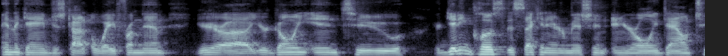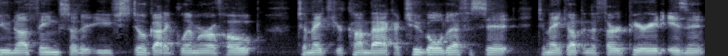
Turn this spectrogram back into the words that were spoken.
and the game just got away from them. You're uh, you're going into you're getting close to the second intermission, and you're only down two nothing, so that you've still got a glimmer of hope to make your comeback. A two goal deficit to make up in the third period isn't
